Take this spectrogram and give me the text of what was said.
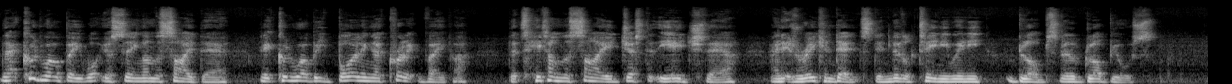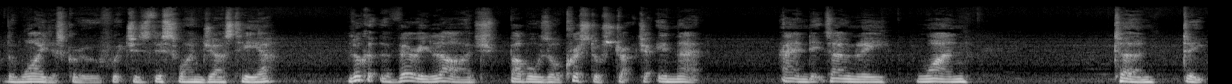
that could well be what you're seeing on the side there. It could well be boiling acrylic vapour that's hit on the side just at the edge there and it's recondensed in little teeny weeny blobs, little globules. The widest groove, which is this one just here. Look at the very large bubbles or crystal structure in that. And it's only one turn deep.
